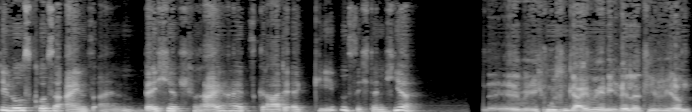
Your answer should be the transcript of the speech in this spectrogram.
die Losgröße 1 ein. Welche Freiheitsgrade ergeben sich denn hier? Äh, ich muss ein klein wenig relativieren.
